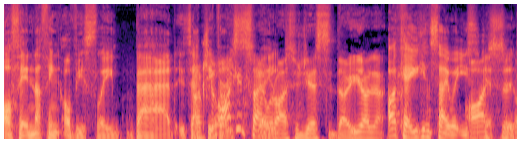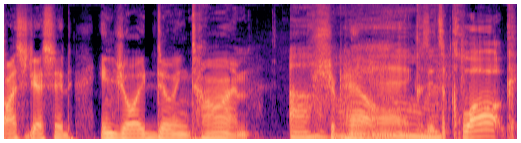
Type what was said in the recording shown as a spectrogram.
off air. Nothing obviously bad. It's actually I very can say what I suggested, though. You know, Okay, you can say what you I, suggested. su- I suggested enjoy doing time. Oh. Schapelle. Yeah, because it's a clock.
